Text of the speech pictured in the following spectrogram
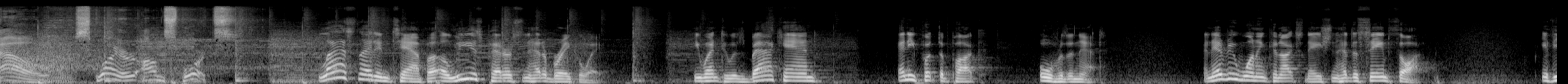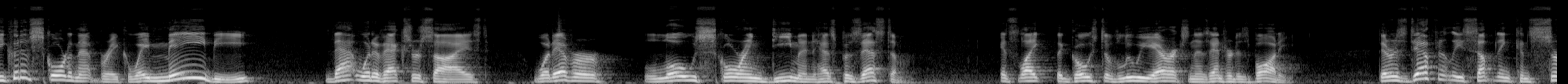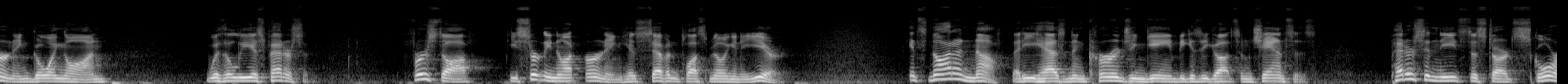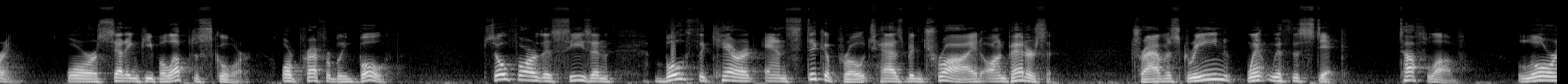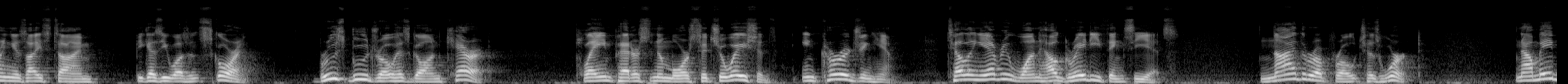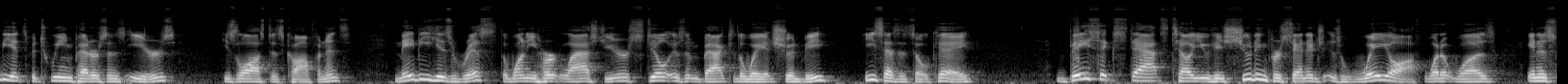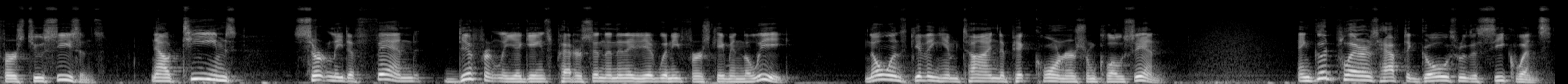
Now, Squire on Sports. Last night in Tampa, Elias Pettersson had a breakaway. He went to his backhand and he put the puck over the net. And everyone in Canucks Nation had the same thought. If he could have scored on that breakaway, maybe that would have exercised whatever low scoring demon has possessed him. It's like the ghost of Loui Eriksson has entered his body. There is definitely something concerning going on with Elias Pettersson. First off, he's certainly not earning his 7 plus million a year. It's not enough that he has an encouraging game because he got some chances. Pettersson needs to start scoring or setting people up to score, or preferably both. So far this season, both the carrot and stick approach has been tried on Pettersson. Travis Green went with the stick. Tough love, lowering his ice time because he wasn't scoring. Bruce Boudreau has gone carrot, playing Pettersson in more situations, encouraging him, telling everyone how great he thinks he is. Neither approach has worked. Now, maybe it's between Pettersson's ears. He's lost his confidence. Maybe his wrist, the one he hurt last year, still isn't back to the way it should be. He says it's okay. Basic stats tell you his shooting percentage is way off what it was in his first two seasons. Now, teams certainly defend differently against Pettersson than they did when he first came in the league. No one's giving him time to pick corners from close in. And good players have to go through the sequence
